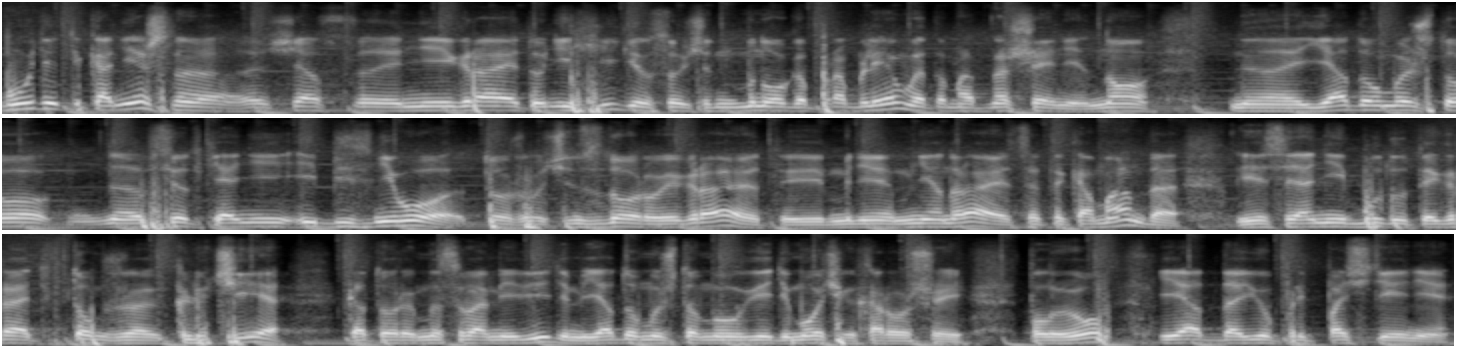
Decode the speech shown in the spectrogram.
Будет, конечно, сейчас э, не играет у них Хиггинс, очень много проблем в этом отношении, но э, я думаю, что э, все-таки они и без него тоже очень здорово играют, и мне, мне нравится эта команда. Если они будут играть в том же ключе, который мы с вами видим, я думаю, что мы увидим очень хороший плей-офф. Я отдаю предпочтение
